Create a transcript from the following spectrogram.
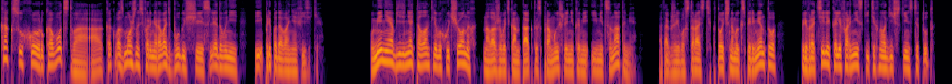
как сухое руководство, а как возможность формировать будущее исследований и преподавания физики. Умение объединять талантливых ученых, налаживать контакты с промышленниками и меценатами, а также его страсть к точному эксперименту превратили Калифорнийский технологический институт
